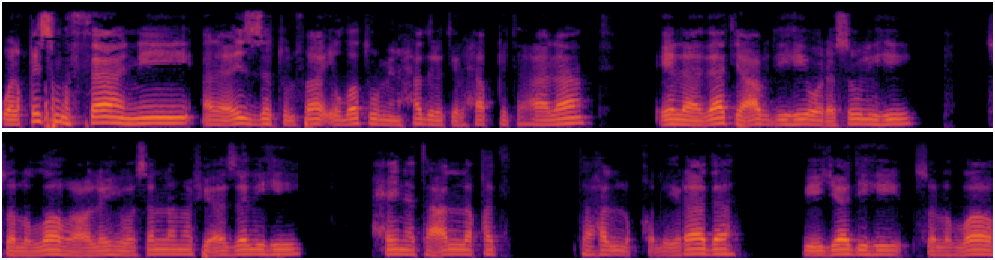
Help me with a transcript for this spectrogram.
والقسم الثاني العزة الفائضة من حضرة الحق تعالى إلى ذات عبده ورسوله صلى الله عليه وسلم في أزله حين تعلقت تعلق الإرادة بإيجاده صلى الله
